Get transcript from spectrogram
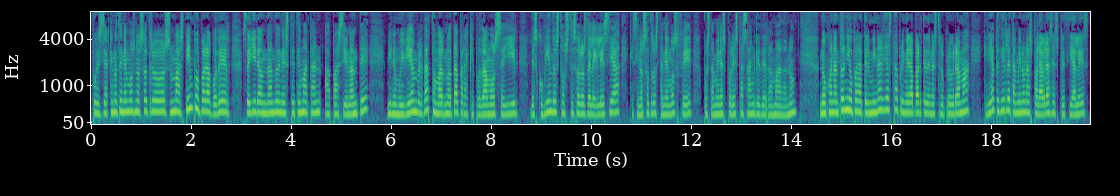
Pues ya que no tenemos nosotros más tiempo para poder seguir ahondando en este tema tan apasionante, viene muy bien, ¿verdad?, tomar nota para que podamos seguir descubriendo estos tesoros de la Iglesia, que si nosotros tenemos fe, pues también es por esta sangre derramada, ¿no? Don Juan Antonio, para terminar ya esta primera parte de nuestro programa, quería pedirle también unas palabras especiales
